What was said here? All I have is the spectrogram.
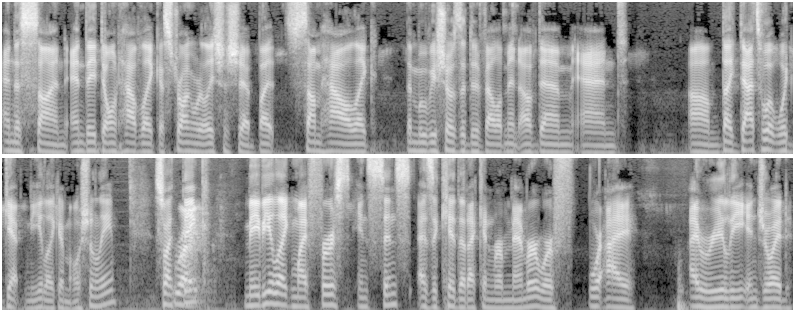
and the son and they don't have like a strong relationship but somehow like the movie shows the development of them and um like that's what would get me like emotionally so i Right. think maybe like my first instance as a kid that i can remember where where i i really enjoyed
